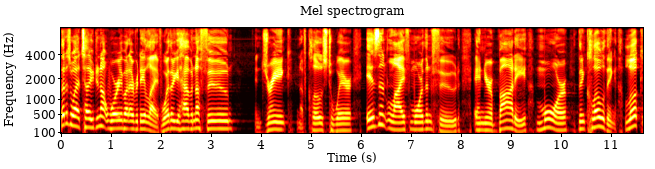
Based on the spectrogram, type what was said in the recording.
That is why I tell you do not worry about everyday life, whether you have enough food and drink, enough clothes to wear. Isn't life more than food and your body more than clothing? Look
